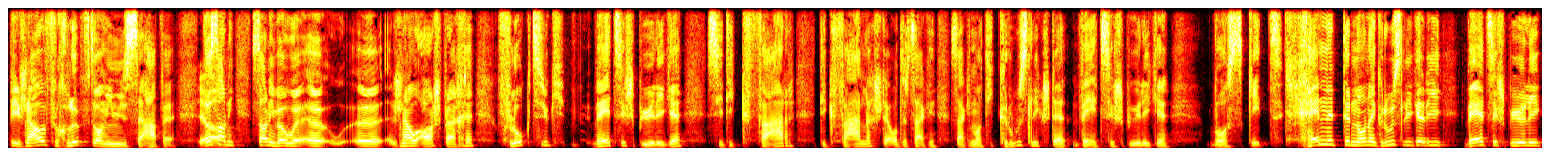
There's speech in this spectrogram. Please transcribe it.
bin schnell verklüpft, was ich müssen haben. Ja. Das habe ich, das ich wollen, äh, äh, schnell ansprechen. Flugzeug-WC-Spülungen sind die, gefähr, die gefährlichsten, oder sagen, sagen wir mal, die gruseligsten WC-Spülungen, die es gibt. Kennt ihr noch eine gruseligere WC-Spülung?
